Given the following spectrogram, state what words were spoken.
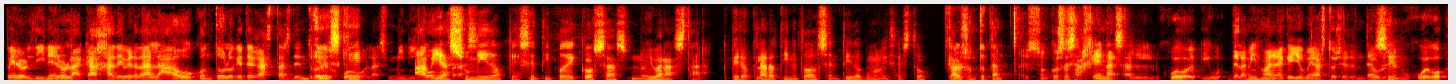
pero el dinero, la caja de verdad, la hago con todo lo que te gastas dentro del juego, las mini Había asumido que ese tipo de cosas no iban a estar. Pero claro, tiene todo el sentido, como lo dices tú. Claro, son, son cosas ajenas al juego. Y de la misma manera que yo me gasto 70 euros en un juego,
